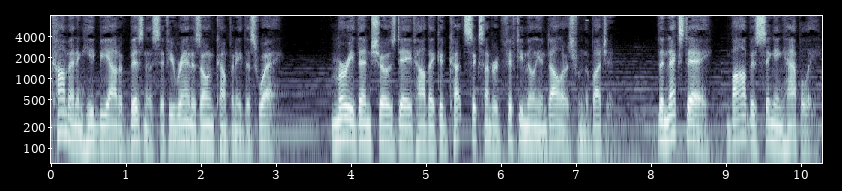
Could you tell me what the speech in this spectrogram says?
commenting he'd be out of business if he ran his own company this way. Murray then shows Dave how they could cut $650 million from the budget. The next day, Bob is singing happily,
